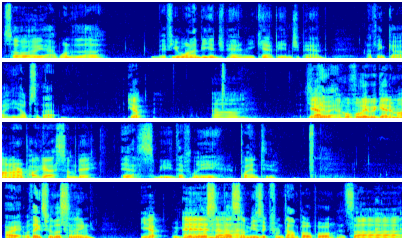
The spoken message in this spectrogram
So yeah, one of the if you want to be in Japan, you can't be in Japan. I think uh, he helps with that. yep. Um, So yeah. anyway. hopefully we get him on our podcast someday. Yes, we definitely plan to. All right. Well, thanks for listening. Yep. We're gonna And, listen uh, to some music from Tampopo. It's uh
